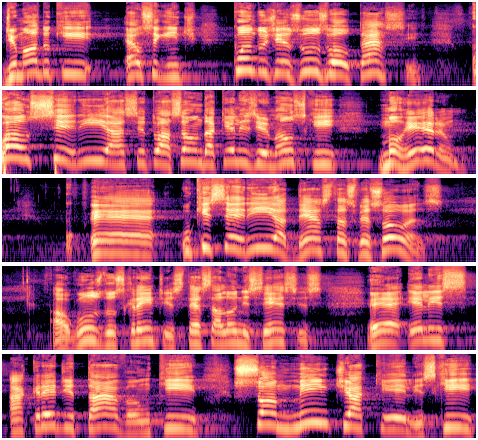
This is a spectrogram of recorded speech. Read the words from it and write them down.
De modo que é o seguinte: quando Jesus voltasse, qual seria a situação daqueles irmãos que morreram? É, o que seria destas pessoas? Alguns dos crentes tessalonicenses, é, eles acreditavam que somente aqueles que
